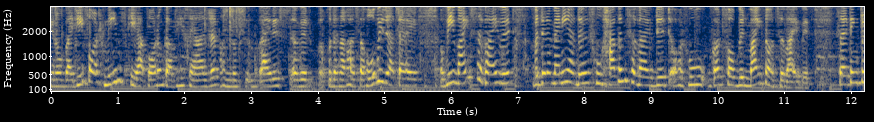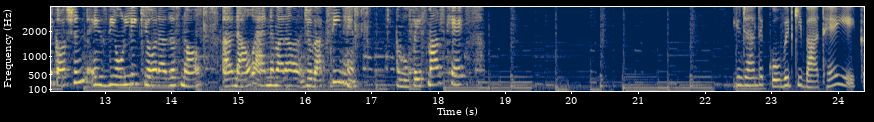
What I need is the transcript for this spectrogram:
you know by default means कि आप औरों का भी ख्याल रख हम लोग वायरस अगर खुदा ना खासा हो भी जाता है। We might survive it but there are many others who haven't survived it और who god forbid might not survive it so I think precaution is the only cure as of now now and हमारा जो वैक्सीन है, वो फेस मास्क है। लेकिन जहाँ तक कोविड की बात है, ये एक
